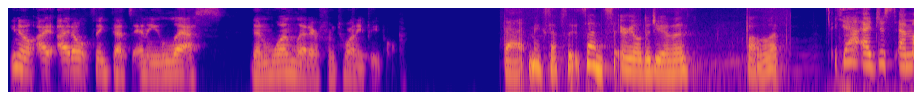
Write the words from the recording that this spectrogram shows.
You know i, I don't think that's any less than one letter from 20 people. That makes absolute sense. Ariel did you have a follow-up yeah i just am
